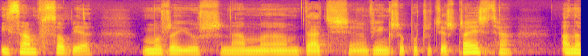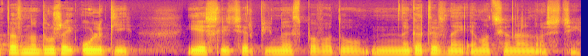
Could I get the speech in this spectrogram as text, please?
i sam w sobie może już nam dać większe poczucie szczęścia, a na pewno dużej ulgi, jeśli cierpimy z powodu negatywnej emocjonalności.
